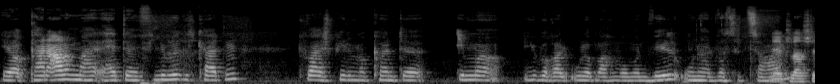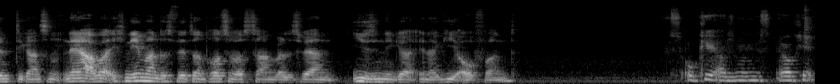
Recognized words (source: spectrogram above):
Ja, keine Ahnung, man hätte viele Möglichkeiten. Zum Beispiel, man könnte immer überall Urlaub machen, wo man will, ohne halt was zu zahlen. Ja klar, stimmt die ganzen. Naja, aber ich nehme an, das wird dann trotzdem was zahlen, weil es wäre ein irrsinniger Energieaufwand. Ist okay, also man müsste. ja, Okay.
